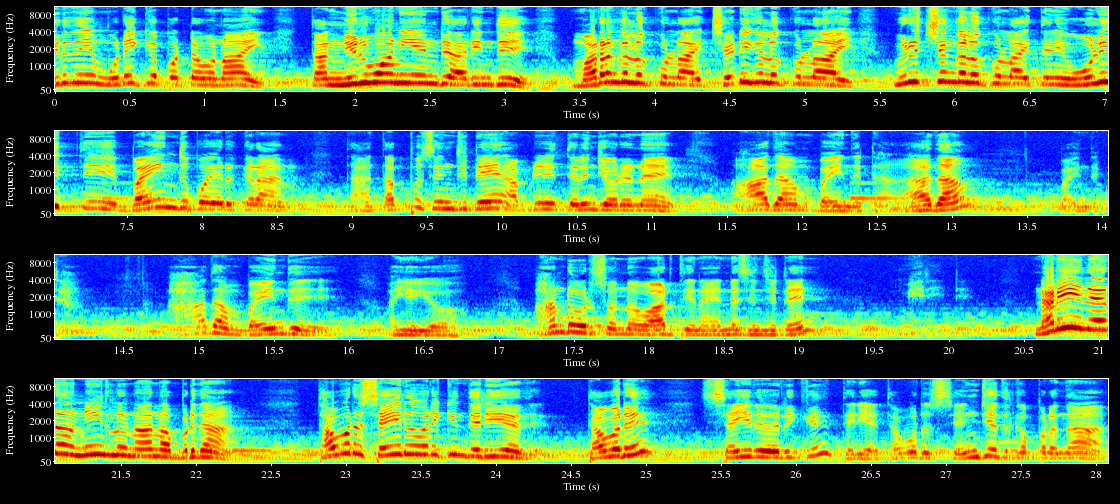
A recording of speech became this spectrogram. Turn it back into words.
இருதயம் உடைக்கப்பட்டவனாய். தன் நிர்வாணி என்று அறிந்து மரங்களுக்குள்ளாய் செடிகளுக்குள்ளாய் விருட்சங்களுக்குள்ளாய் தன்னை ஒழித்து பயந்து போயிருக்கிறான். தான் தப்பு செஞ்சுட்டேன் அப்படின்னு தெரிஞ்ச உடனே ஆதாம் பயந்துட்டான் ஆதாம் பயந்துட்டான் ஆதாம் பயந்து ஐயோ ஆண்டவர் சொன்ன வார்த்தையை நான் என்ன செஞ்சுட்டேன்? நிறைய நேரம் நீங்களும் நானும் அப்படிதான். தவறு செய்கிற வரைக்கும் தெரியாது. தவறு செய்கிற வரைக்கும் தெரியாது. தவறு செஞ்சதுக்கப்புறம் தான்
